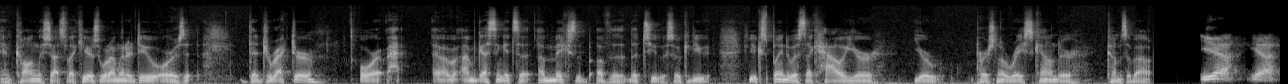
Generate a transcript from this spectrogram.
and calling the shots like, here's what I'm going to do? Or is it the director? Or uh, I'm guessing it's a, a mix of the, the two. So could you, could you explain to us like how your, your personal race calendar comes about? Yeah, yeah.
